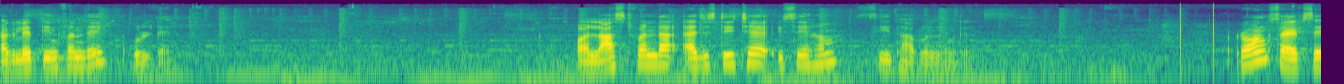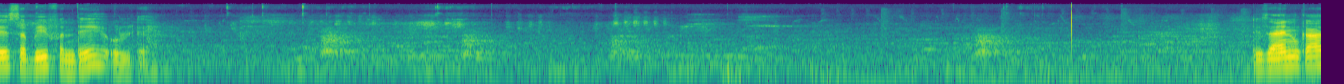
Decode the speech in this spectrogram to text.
अगले तीन फंदे उल्टे। और लास्ट फंदा एज स्टिच है, इसे हम सीधा बुन लेंगे। रॉन्ग साइड से सभी फंदे उल्टे। डिज़ाइन का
